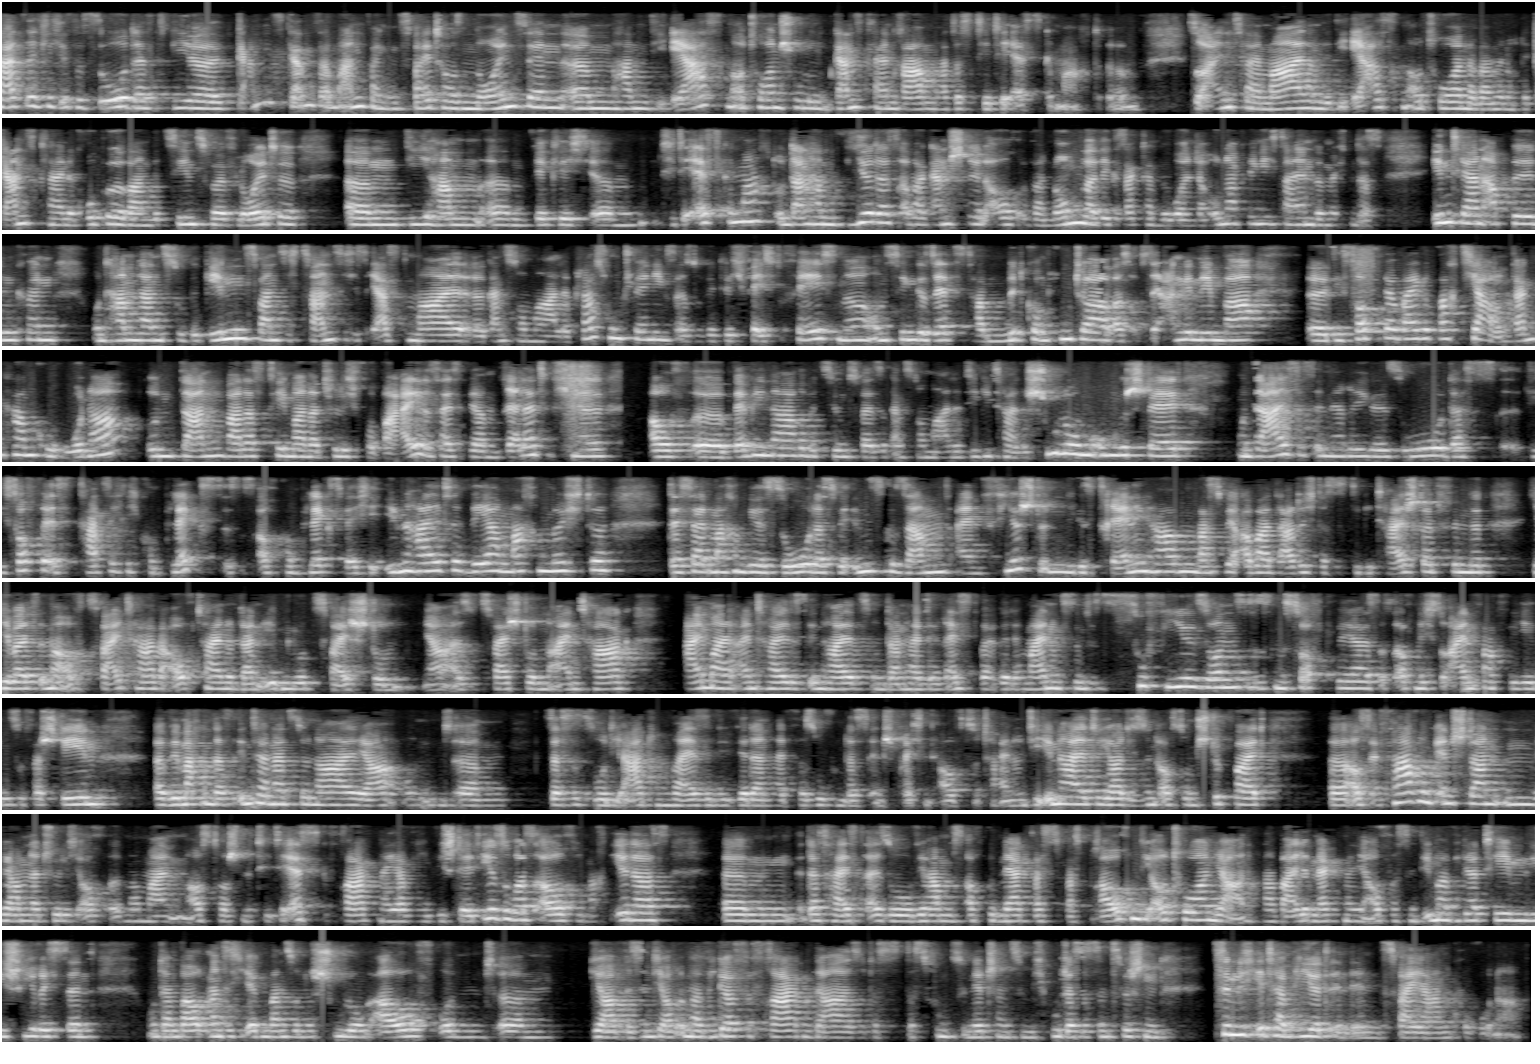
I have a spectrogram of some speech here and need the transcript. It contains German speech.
tatsächlich ist es so, dass wir ganz, ganz am Anfang, in 2019, ähm, haben die ersten Autorenschulungen im ganz kleinen Rahmen, hat das TTS gemacht. Ähm, so ein, zwei Mal haben wir die ersten Autoren, da waren wir noch eine ganz kleine Gruppe, waren wir zehn, zwölf Leute, ähm, die haben ähm, wirklich ähm, TTS gemacht und dann haben wir das aber ganz schnell auch übernommen, weil wir gesagt haben, wir wollen da unabhängig sein, wir möchten das intern abbilden können und haben dann zu Beginn 2020 das erste Mal äh, ganz normale Classroom-Trainings, also wirklich face-to-face, -face, ne, uns hingesetzt, haben mit Computer, was auch sehr angenehm war, äh, die Software beigebracht. Ja, und dann kam Corona und dann war das Thema natürlich vorbei. Das heißt, wir haben relativ schnell auf äh, Webinare beziehungsweise ganz normale digitale Schulungen umgestellt und da ist es in der Regel so, dass die Software ist tatsächlich komplex. Es ist auch komplex, welche Inhalte wer machen möchte. Deshalb machen wir es so, dass wir insgesamt ein vierstündiges Training haben, was wir aber dadurch, dass es digital stattfindet, jeweils immer auf zwei Tage aufteilen und dann eben nur zwei Stunden. Ja, also zwei Stunden einen Tag, einmal ein Teil des Inhalts und dann halt der Rest, weil wir der Meinung sind, es ist zu viel sonst, es ist eine Software, es ist auch nicht so einfach für jeden zu verstehen. Äh, wir machen das international, ja, und ähm, das ist so die Art und Weise, wie wir dann halt versuchen, das entsprechend aufzuteilen. Und die Inhalte, ja, die sind auch so ein Stück weit äh, aus Erfahrung entstanden. Wir haben natürlich auch immer mal im Austausch mit TTS gefragt, naja, wie, wie stellt ihr sowas auf, wie macht ihr das? Ähm, das heißt also, wir haben uns auch gemerkt, was, was brauchen die Autoren? Ja, nach einer Weile merkt man ja auch, was sind immer wieder Themen, die schwierig sind. Und dann baut man sich irgendwann so eine Schulung auf und ähm, ja, wir sind ja auch immer wieder für Fragen da. Also das, das funktioniert schon ziemlich gut. Das ist inzwischen ziemlich etabliert in den zwei Jahren Corona.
